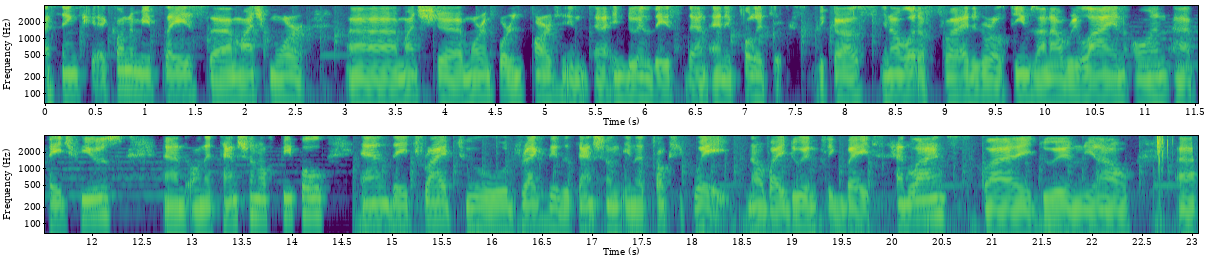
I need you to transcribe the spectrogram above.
I think economy plays uh, much more uh, much uh, more important part in uh, in doing this than any politics because you know a lot of uh, editorial teams are now relying on uh, page views and on attention of people and they try to drag this attention in a toxic way you know by doing clickbait headlines by doing you know um,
